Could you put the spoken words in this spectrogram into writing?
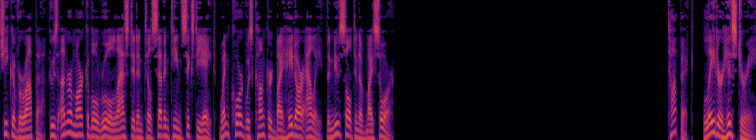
Chika Virapa, whose unremarkable rule lasted until 1768, when Coorg was conquered by Haydar Ali, the new sultan of Mysore. Later history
